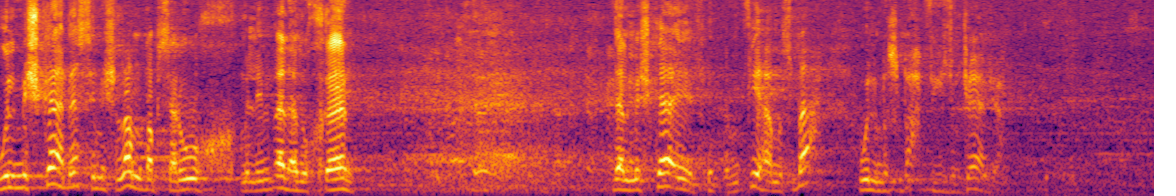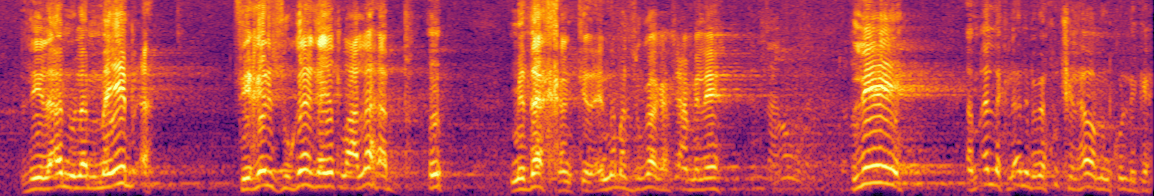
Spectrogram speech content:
والمشكاة بس مش لمضة بصاروخ من اللي بيبقى لها دخان. ده المشكاة إيه؟ فيها مصباح والمصباح فيه زجاجة. ليه؟ لأنه لما يبقى في غير زجاجة يطلع لهب مدخن كده. إنما الزجاجة هتعمل إيه؟ ليه؟ أم قال لك لأن ما بياخدش الهواء من كل جهة.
